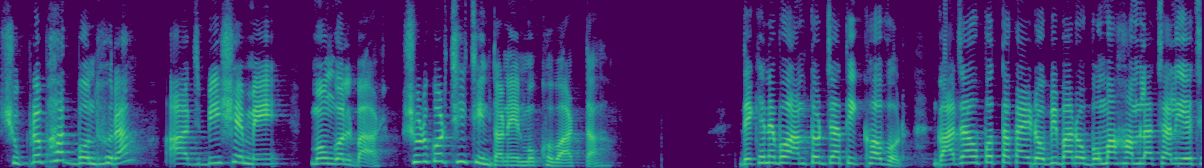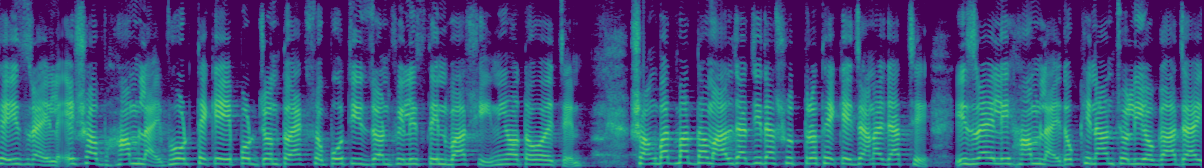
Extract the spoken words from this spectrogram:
সুপ্রভাত বন্ধুরা, আজ বিশে মে, মঙ্গলবার। শুরু করছি চিন্তনের মুখ্য বার্তা দেখে নেব আন্তর্জাতিক খবর। গাজা উপত্যকায় রবিবারও বোমা হামলা চালিয়েছে ইসরায়েল। এসব হামলায় ভোর থেকে এ পর্যন্ত একশো পঁচিশ জন ফিলিস্তিনবাসী নিহত হয়েছেন। সংবাদ মাধ্যম আল জাজিরা সূত্র থেকে জানা যাচ্ছে, ইসরায়েলি হামলায় দক্ষিণাঞ্চলীয় গাজায়,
